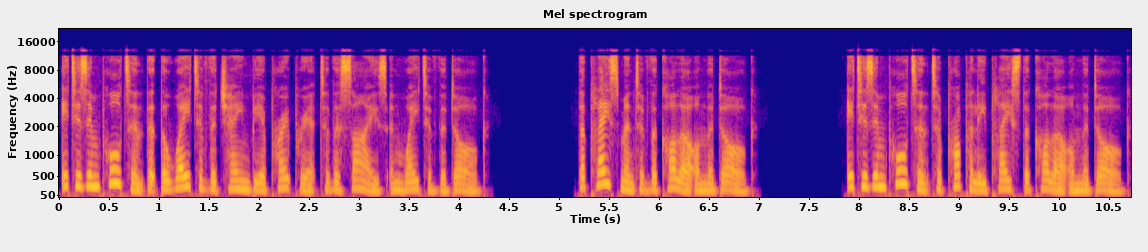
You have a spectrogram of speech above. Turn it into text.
It is important that the weight of the chain be appropriate to the size and weight of the dog. The placement of the collar on the dog. It is important to properly place the collar on the dog.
